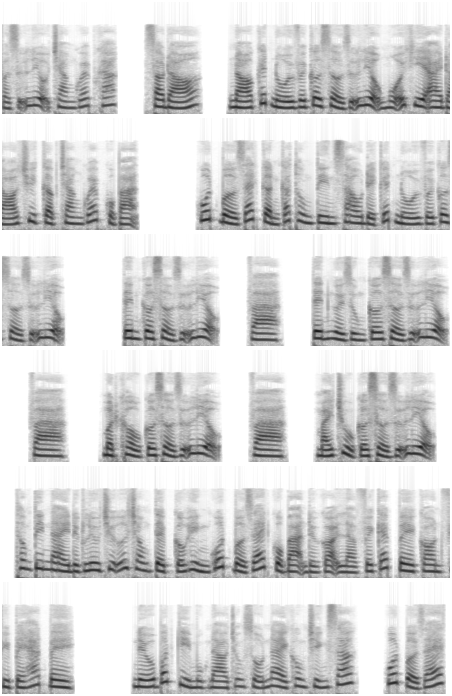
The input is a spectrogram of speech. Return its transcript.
và dữ liệu trang web khác. Sau đó, nó kết nối với cơ sở dữ liệu mỗi khi ai đó truy cập trang web của bạn. WordPress cần các thông tin sau để kết nối với cơ sở dữ liệu. Tên cơ sở dữ liệu và tên người dùng cơ sở dữ liệu và mật khẩu cơ sở dữ liệu và máy chủ cơ sở dữ liệu. Thông tin này được lưu trữ trong tệp cấu hình WordPress của bạn được gọi là WP config php. Nếu bất kỳ mục nào trong số này không chính xác, WordPress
